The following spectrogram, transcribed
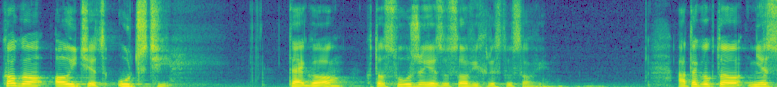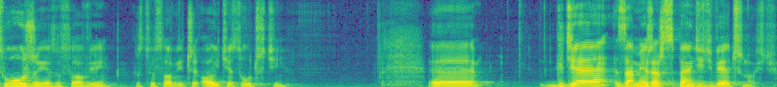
Kogo ojciec uczci? Tego, kto służy Jezusowi Chrystusowi. A tego, kto nie służy Jezusowi Chrystusowi, czy ojciec uczci? Yy, Gdzie zamierzasz spędzić wieczność?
